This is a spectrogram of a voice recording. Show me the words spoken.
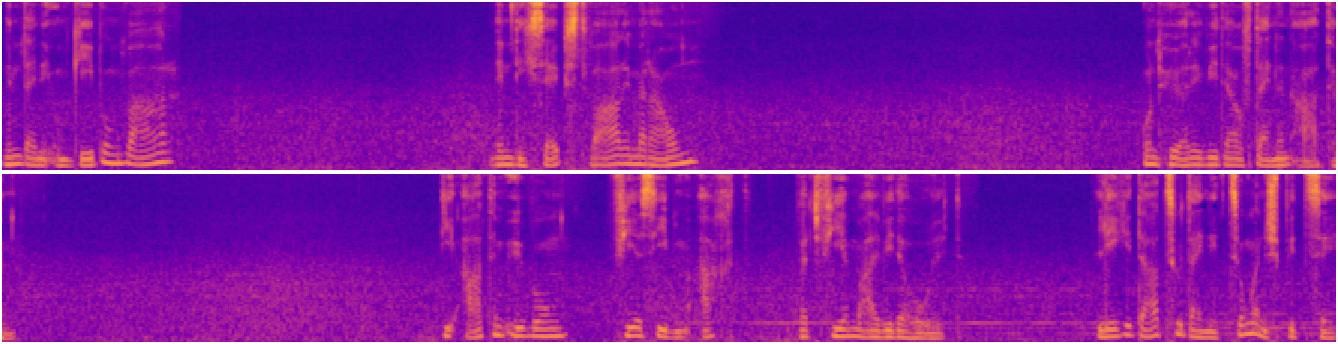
Nimm deine Umgebung wahr. Nimm dich selbst wahr im Raum und höre wieder auf deinen Atem. Die Atemübung 478 wird viermal wiederholt. Lege dazu deine Zungenspitze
